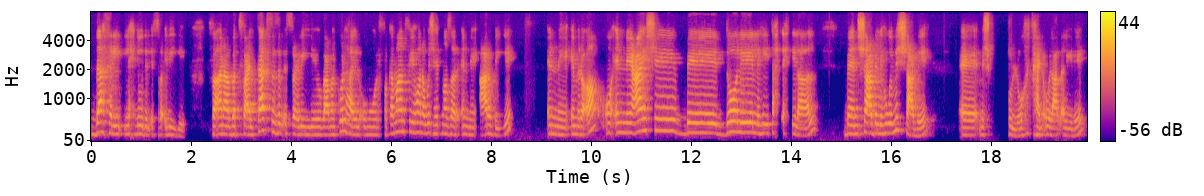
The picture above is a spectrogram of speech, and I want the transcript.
داخل الحدود الإسرائيلية. فأنا بدفع التاكسز الإسرائيلية وبعمل كل هاي الأمور. فكمان في هون وجهة نظر إني عربية إني امرأة وإني عايشة بدولة اللي هي تحت احتلال بين شعب اللي هو مش شعبي آه، مش كله تعال نقول على القليلة.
